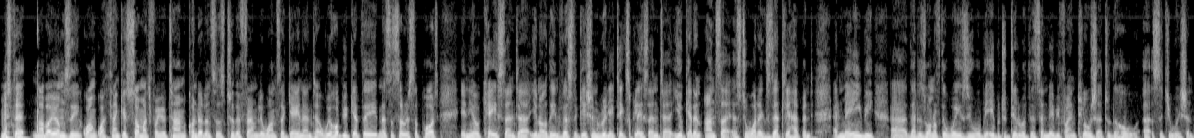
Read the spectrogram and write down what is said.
Mr. Nqabayomzi Kwankwa, thank you so much for your time. Condolences to the family once again, and uh, we hope you get the necessary support in your case, and uh, you know the investigation really takes place, and uh, you get an answer as to what exactly happened, and maybe uh, that is one of the ways you will be able to deal with this and maybe find closure to the whole uh, situation.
